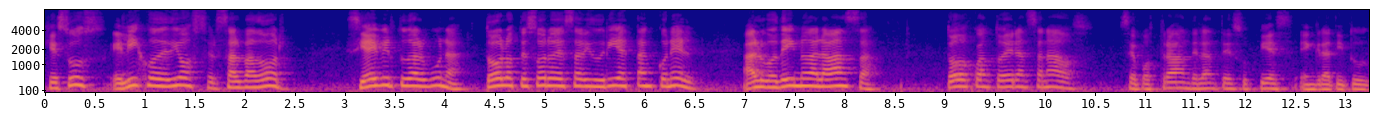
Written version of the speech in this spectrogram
Jesús, el Hijo de Dios, el Salvador. Si hay virtud alguna, todos los tesoros de sabiduría están con Él, algo digno de alabanza. Todos cuantos eran sanados se postraban delante de sus pies en gratitud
